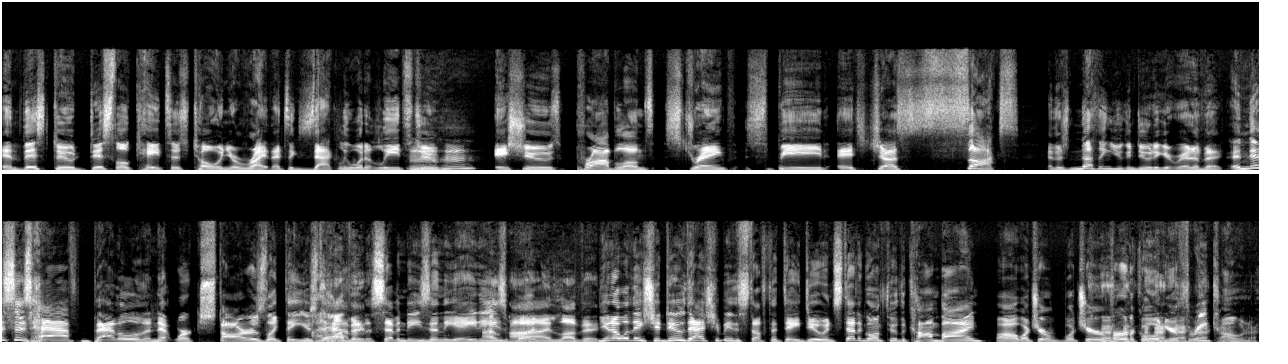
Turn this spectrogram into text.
And this dude dislocates his toe, and you're right. That's exactly what it leads to: mm-hmm. issues, problems, strength, speed. It just sucks, and there's nothing you can do to get rid of it. And this is half Battle of the Network stars like they used I to have in it. the 70s and the 80s. I, but I love it. You know what they should do? That should be the stuff that they do instead of going through the combine. Oh, what's your what's your vertical and your three cone?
